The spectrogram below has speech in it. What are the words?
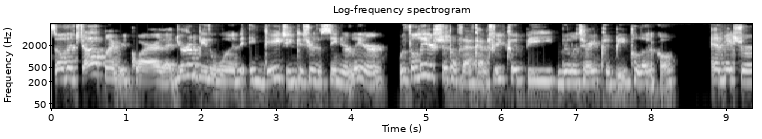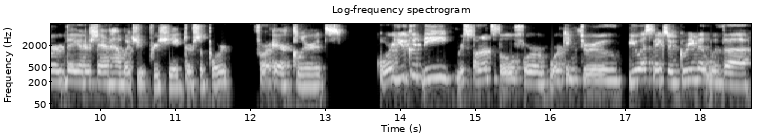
So the job might require that you're going to be the one engaging because you're the senior leader with the leadership of that country, could be military, could be political, and make sure they understand how much you appreciate their support for air clearance or you could be responsible for working through U.S. makes agreement with a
